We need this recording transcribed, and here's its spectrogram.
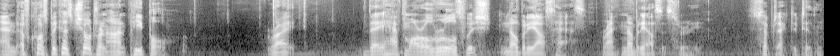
and of course, because children aren't people, right? They have moral rules which nobody else has, right? Nobody else is really subjected to them.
